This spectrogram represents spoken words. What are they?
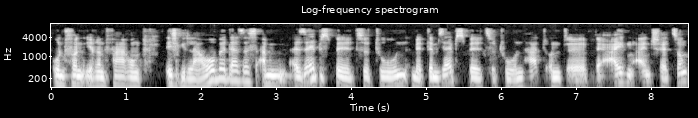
und von ihren Erfahrungen. Ich glaube, dass es am Selbstbild zu tun, mit dem Selbstbild zu tun hat und äh, der Eigeneinschätzung.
